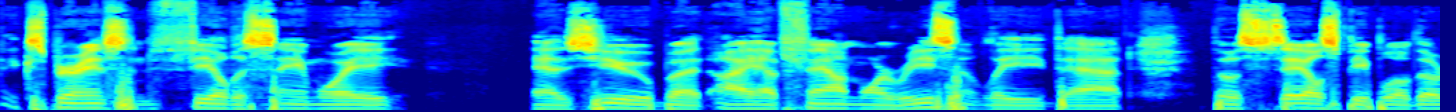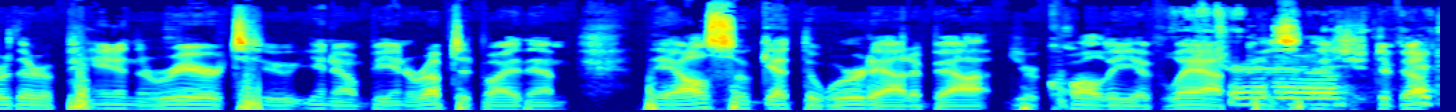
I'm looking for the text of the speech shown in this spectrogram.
experienced and feel the same way as you but i have found more recently that those salespeople, although they're a pain in the rear to you know be interrupted by them, they also get the word out about your quality of lab as, as, you develop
